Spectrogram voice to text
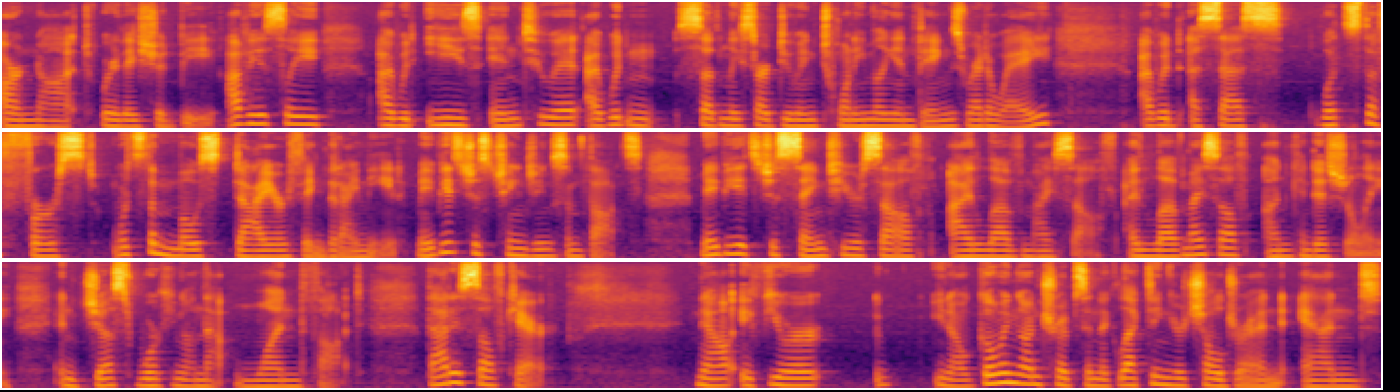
are not where they should be? Obviously, I would ease into it. I wouldn't suddenly start doing 20 million things right away. I would assess what's the first, what's the most dire thing that I need? Maybe it's just changing some thoughts. Maybe it's just saying to yourself, I love myself. I love myself unconditionally, and just working on that one thought. That is self care. Now, if you're, you know, going on trips and neglecting your children and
